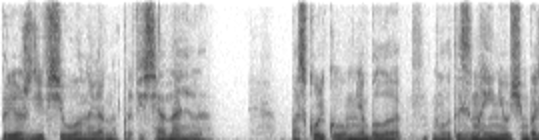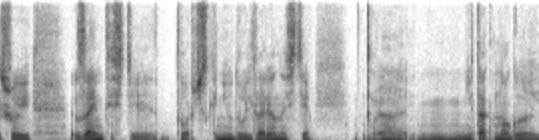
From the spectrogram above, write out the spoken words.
прежде всего, наверное, профессионально поскольку у меня было, ну, вот из моей не очень большой занятости, творческой неудовлетворенности, э, не так много э,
